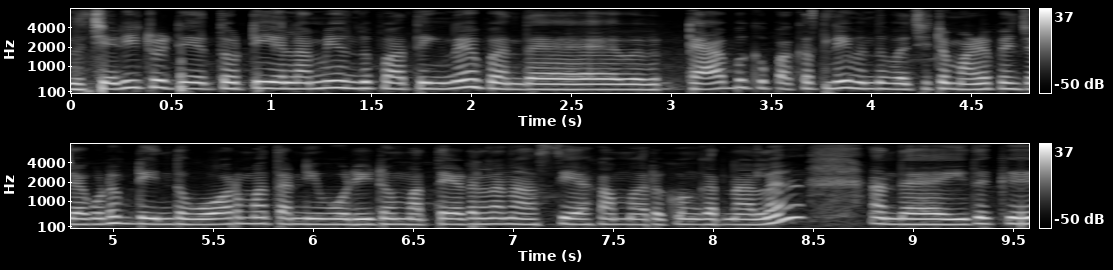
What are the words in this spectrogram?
அந்த செடி தொட்டி தொட்டி எல்லாமே வந்து பார்த்திங்கன்னா இப்போ அந்த டேபுக்கு பக்கத்துலேயே வந்து வச்சுட்டு மழை பெஞ்சால் கூட இப்படி இந்த ஓரமாக தண்ணி ஓடிடும். மற்ற இடம்லாம் நாஸ்தியாகாமல் இருக்குங்கிறனால அந்த இதுக்கு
